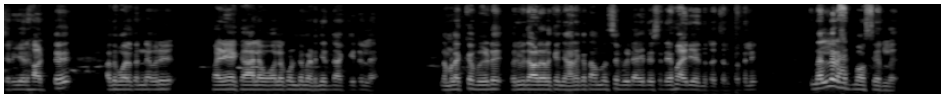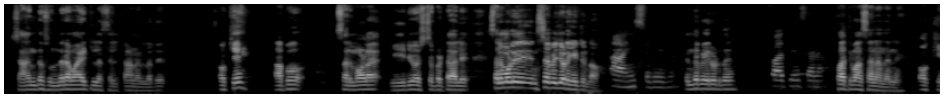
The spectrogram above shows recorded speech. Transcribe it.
ചെറിയൊരു ഹട്ട് അതുപോലെ തന്നെ ഒരു പഴയ കാല ഓല കൊണ്ട് മെടഞ്ഞിട്ടാക്കിയിട്ടില്ലേ നമ്മളൊക്കെ വീട് ഒരുവിധ ആളുകളൊക്കെ ഞാനൊക്കെ താമസിച്ച വീട് ഏകദേശം ഇതേമാതിരിയായിരുന്നു കേട്ടോ ചെറുപ്പത്തിൽ നല്ലൊരു അറ്റ്മോസ്ഫിയറിൽ ശാന്ത സുന്ദരമായിട്ടുള്ള സ്ഥലത്താണുള്ളത്. ഓക്കെ അപ്പോൾ സനമോളെ വീഡിയോ ഇഷ്ടപ്പെട്ടാൽ സനമോൾ ഇൻസ്റ്റാ പേജ് തുടങ്ങിയിട്ടുണ്ടോ? എന്താ പേര് കൊടുത്ത് ഫാത്തിമ സന. തന്നെ. ഓക്കെ.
